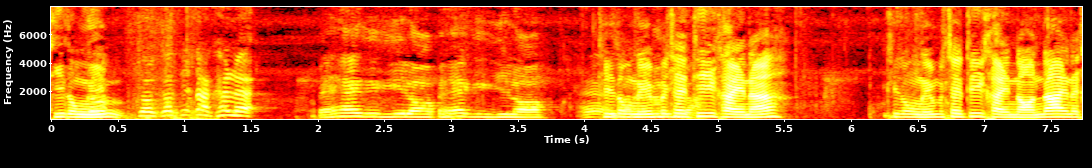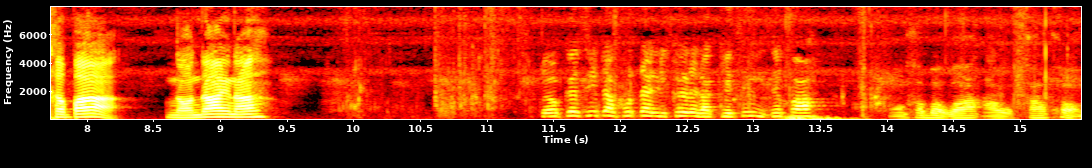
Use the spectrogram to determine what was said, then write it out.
ที่ตรงนี้ cho cho cái ta khai lệ ไปแห้กี่กิโลไปแห้กี่กิโลที่ตรงนี้ไม่ใช่ที่ใครนะ ที่ตรงนี้ไม่ใช่ที่ใครนอนได้นะครับป้า นอนได้นะ cho cái gì ta phút đây khai lệ là cái gì thế con อ๋อเขาบอกว่าเอาข้าวของ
